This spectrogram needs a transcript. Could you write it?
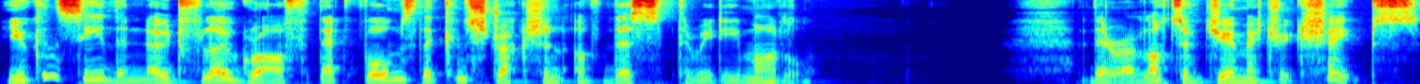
you can see the node flow graph that forms the construction of this 3D model. There are lots of geometric shapes,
